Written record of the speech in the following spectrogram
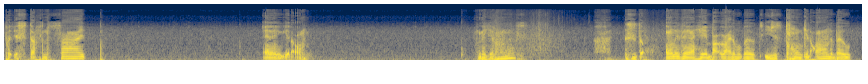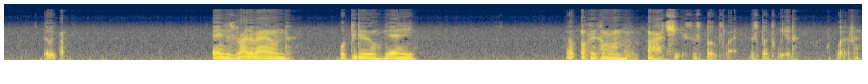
Put your stuff inside. And then you get on. Can I get on this? This is the only thing I hear about rideable boats. You just can't get on the boat. There we go. And just ride around. Do? Yay. Oh, okay, come on. Ah, jeez, this boat's like, this boat's weird. Whatever.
